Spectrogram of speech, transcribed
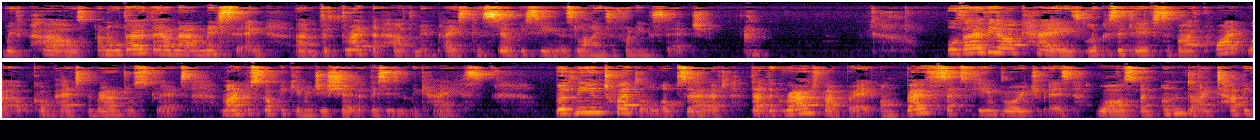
with pearls and although they are now missing, um, the thread that held them in place can still be seen as lines of running stitch. Although the arcades look as if they have survived quite well compared to the roundel strips, microscopic images show that this isn't the case. Budny and Tweddle observed that the ground fabric on both sets of the embroideries was an undyed tabby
